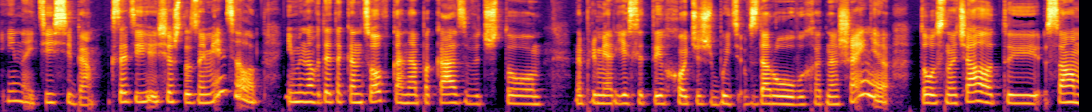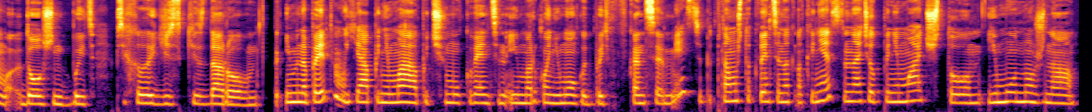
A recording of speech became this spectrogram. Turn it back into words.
и найти себя. Кстати, я еще что заметила, именно вот эта концовка, она показывает, что, например, если ты хочешь быть в здоровых отношениях, то сначала ты сам должен быть психологически здоровым. Именно поэтому я понимаю, почему Квентин и Марго не могут быть в конце вместе, потому что Квентин наконец-то начал понимать, что ему нужно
